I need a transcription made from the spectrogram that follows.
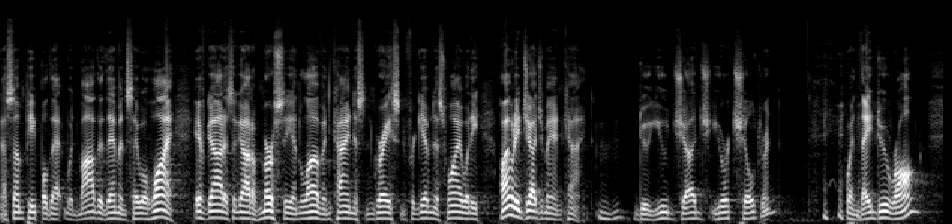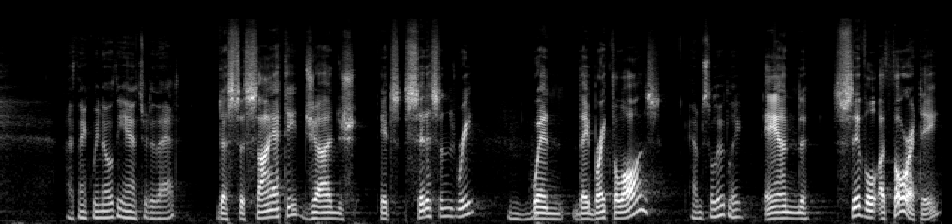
Now, some people that would bother them and say, "Well, why, if God is a God of mercy and love and kindness and grace and forgiveness, why would He, why would He judge mankind? Mm-hmm. Do you judge your children when they do wrong? I think we know the answer to that. Does society judge its citizenry mm-hmm. when they break the laws? Absolutely. And civil authority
